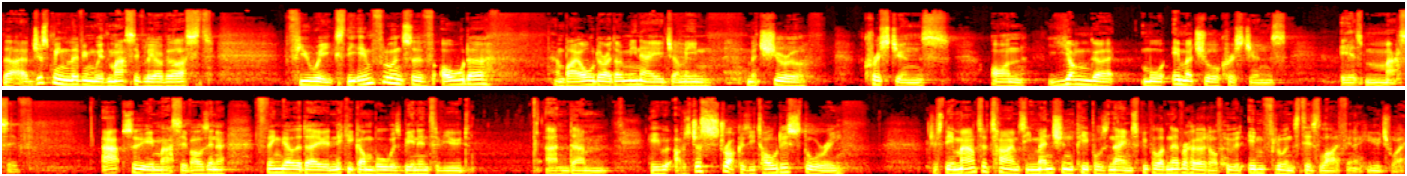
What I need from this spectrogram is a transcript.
that I've just been living with massively over the last few weeks. The influence of older, and by older I don't mean age, I mean mature Christians on younger, more immature Christians is massive. Absolutely massive. I was in a thing the other day, and Nicky Gumbel was being interviewed, and um, he, I was just struck as he told his story. Just the amount of times he mentioned people's names, people I've never heard of, who had influenced his life in a huge way.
